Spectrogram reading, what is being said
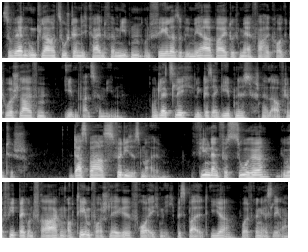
So werden unklare Zuständigkeiten vermieden und Fehler sowie Mehrarbeit durch mehrfache Korrekturschleifen ebenfalls vermieden. Und letztlich liegt das Ergebnis schnell auf dem Tisch. Das war's für dieses Mal. Vielen Dank fürs Zuhören. Über Feedback und Fragen, auch Themenvorschläge freue ich mich. Bis bald. Ihr Wolfgang Esslinger.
